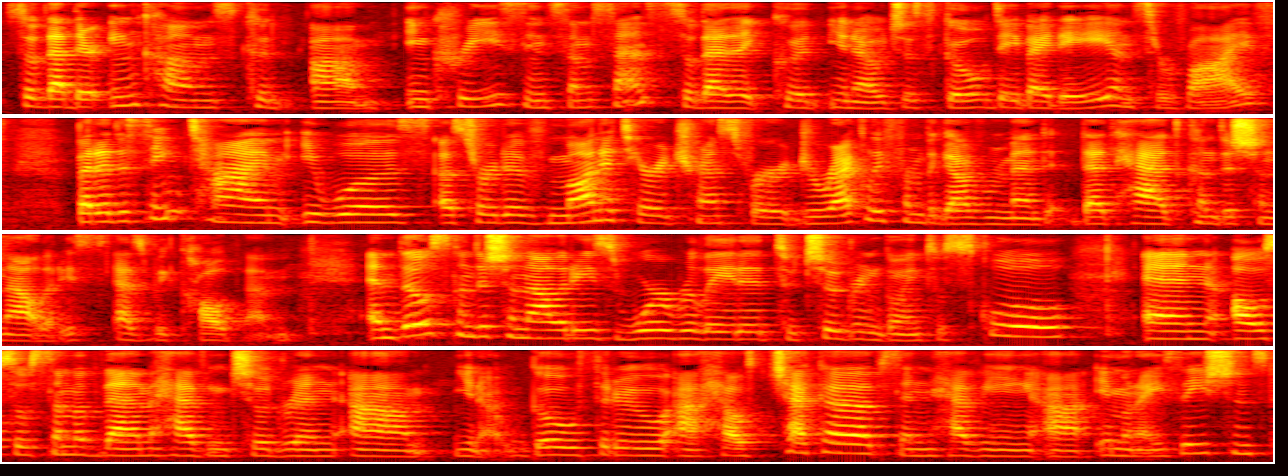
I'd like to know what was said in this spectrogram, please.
so that their incomes could um, increase in some sense so that they could you know just go day by day and survive but at the same time it was a sort of monetary transfer directly from the government that had conditionalities as we call them and those conditionalities were related to children going to school and also some of them having children um, you know go through uh, health checkups and having uh, immunizations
